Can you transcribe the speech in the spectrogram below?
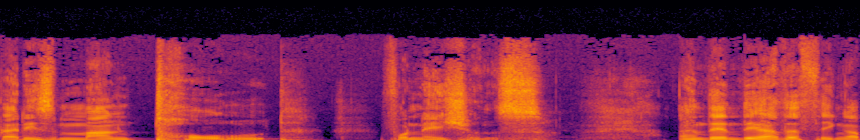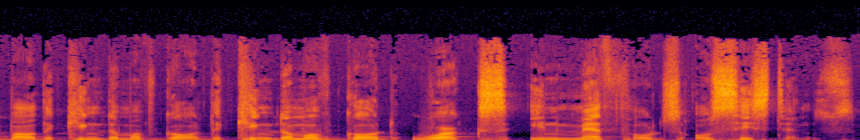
that is mantled for nations. And then the other thing about the kingdom of God, the kingdom of God works in methods or systems.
